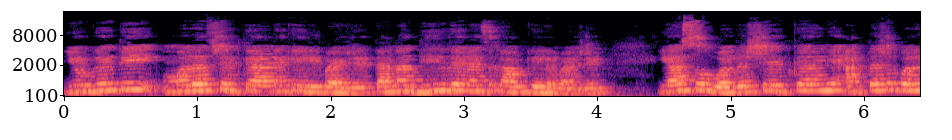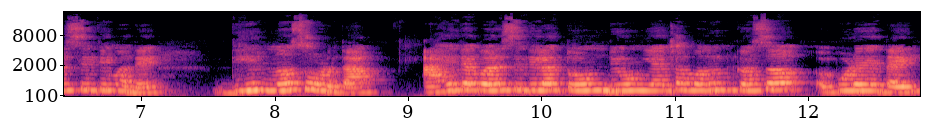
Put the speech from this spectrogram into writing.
योग्य ती मदत शेतकऱ्यांना केली पाहिजे त्यांना धीर देण्याचं काम केलं पाहिजे. यासोबतच शेतकऱ्यांनी आताच्या परिस्थितीमध्ये धीर न सोडता आहे त्या परिस्थितीला तोंड देऊन याच्यामधून कसं पुढे येता येईल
